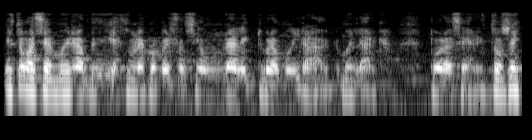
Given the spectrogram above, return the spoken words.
esto va a ser muy rápido y es una conversación, una lectura muy larga, muy larga por hacer. Entonces,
